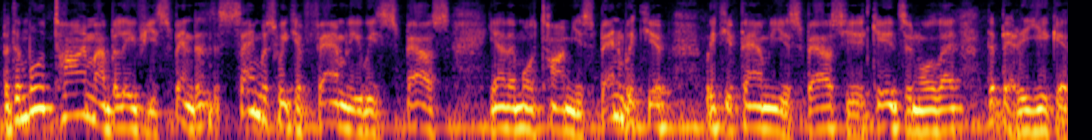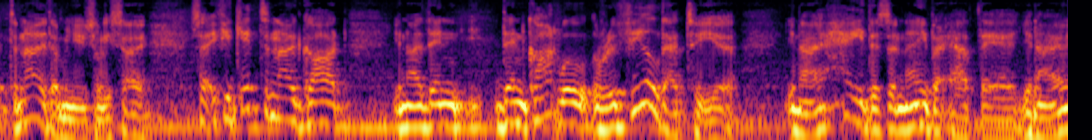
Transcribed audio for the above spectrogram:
But the more time I believe you spend, the same as with your family, with spouse, you know, the more time you spend with your with your family, your spouse, your kids, and all that, the better you get to know them usually. So, so if you get to know God, you know, then then God will reveal that to you. You know, hey, there's a neighbor out there. You know,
